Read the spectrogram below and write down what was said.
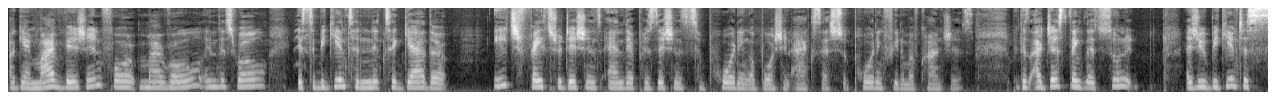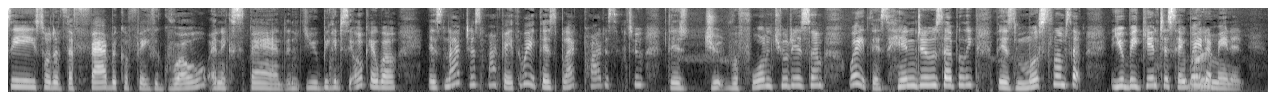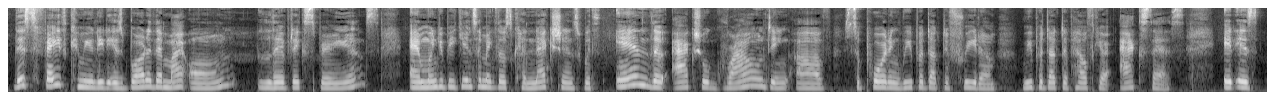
again, my vision for my role in this role is to begin to knit together each faith traditions and their positions supporting abortion access, supporting freedom of conscience. Because I just think that soon as you begin to see sort of the fabric of faith grow and expand, and you begin to see, okay, well, it's not just my faith. Wait, there's Black Protestants too. There's Ju- Reformed Judaism. Wait, there's Hindus that believe. There's Muslims that you begin to say, wait a minute, this faith community is broader than my own lived experience. And when you begin to make those connections within the actual grounding of supporting reproductive freedom, reproductive healthcare access, it is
